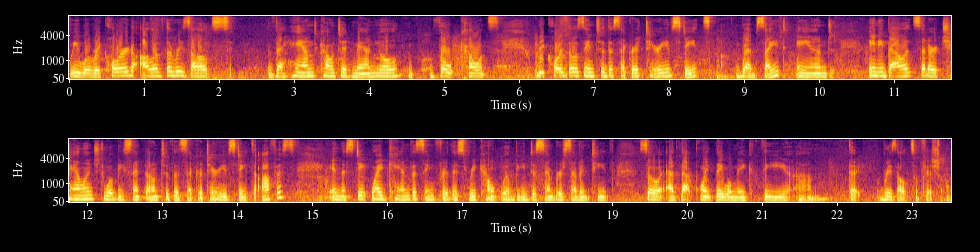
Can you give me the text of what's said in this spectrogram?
we will record all of the results, the hand-counted manual vote counts, record those into the Secretary of State's website, and any ballots that are challenged will be sent down to the Secretary of State's office, and the statewide canvassing for this recount will be December 17th. So at that point, they will make the, um, the results official.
